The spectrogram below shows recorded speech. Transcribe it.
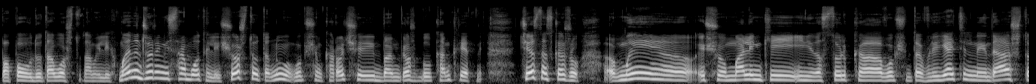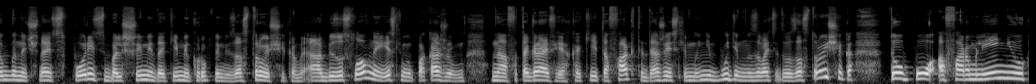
по поводу того, что там или их менеджеры не сработали, еще что-то. Ну, в общем, короче, бомбеж был конкретный. Честно скажу, мы еще маленькие и не настолько, в общем-то, влиятельные, да, чтобы начинать спорить с большими такими крупными застройщиками. А, безусловно, если мы покажем на фотографиях какие-то факты, даже если мы не будем называть этого застройщика, то по оформлению,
